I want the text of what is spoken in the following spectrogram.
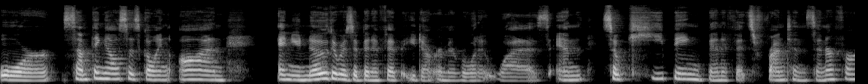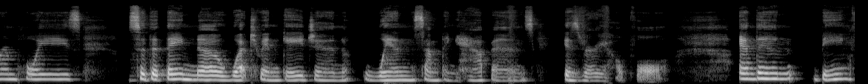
or something else is going on and you know there was a benefit but you don't remember what it was. And so keeping benefits front and center for employees so that they know what to engage in when something happens is very helpful. And then being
